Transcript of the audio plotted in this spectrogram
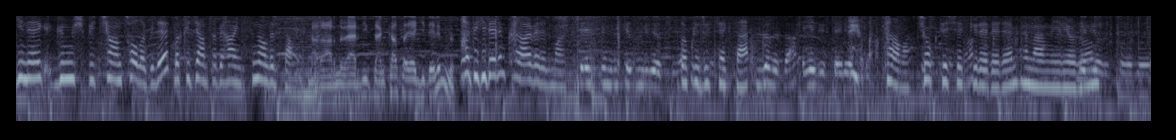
Yine gümüş bir çanta olabilir. Bakacağım tabii hangisini alırsam. Kararını verdiysen kasaya gidelim mi? Hadi gidelim karar verelim artık. Elbisemizin fiyatını biliyorsunuz. 980. Size özel 700 TL'ye kadar. Tamam. Çok teşekkür ederim. Hemen veriyorum. Seviyoruz ve.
